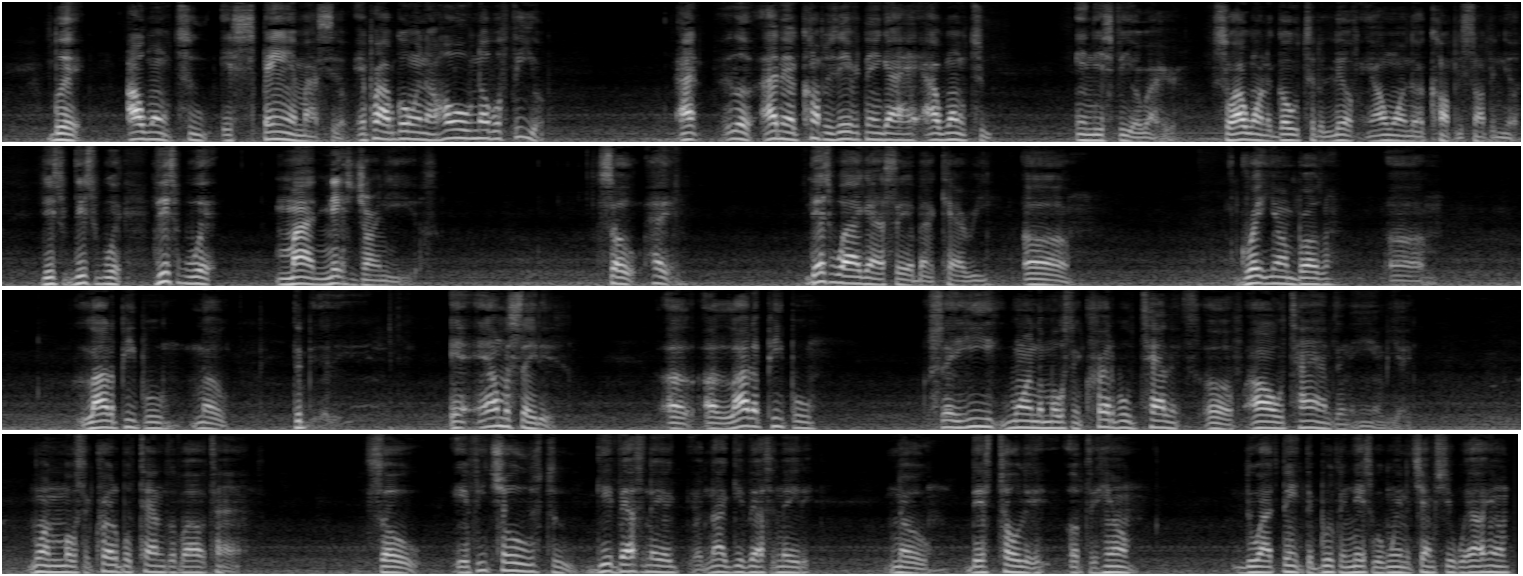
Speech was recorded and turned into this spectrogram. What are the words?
But I want to expand myself and probably go in a whole nother field. I look, I didn't accomplish everything I I want to. in this field right here. So I want to go to the left and I want to accomplish something else. This this what this what my next journey is. So hey, that's what I gotta say about Kyrie. Uh, great young brother. Um, a lot of people know. The, and, and I'm gonna say this. A, a lot of people say he one of the most incredible talents of all times in the NBA. One of the most incredible talents of all time. So if he chose to get vaccinated or not get vaccinated, no, that's totally up to him. Do I think the Brooklyn Nets will win the championship without him?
